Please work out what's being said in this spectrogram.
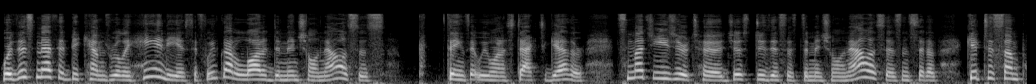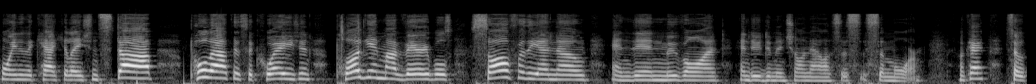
Where this method becomes really handy is if we've got a lot of dimensional analysis things that we want to stack together. It's much easier to just do this as dimensional analysis instead of get to some point in the calculation, stop, pull out this equation, plug in my variables, solve for the unknown, and then move on and do dimensional analysis some more. Okay, so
